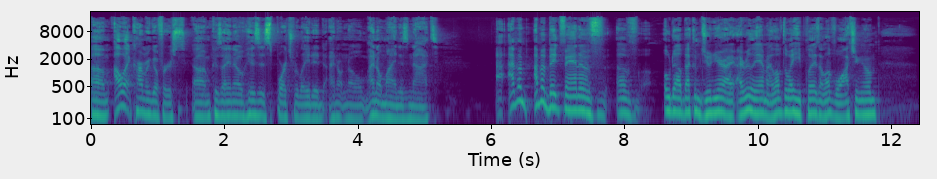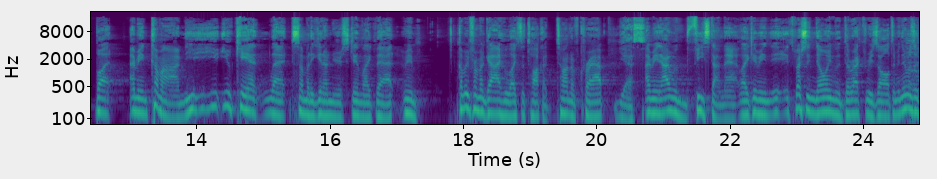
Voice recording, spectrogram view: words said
um, I'll let Carmen go first because I know his is sports related. I don't know. I know mine is not. I- I'm a I'm a big fan of of Odell Beckham Jr. I, I really am. I love the way he plays. I love watching him. But I mean, come on, you, you you can't let somebody get under your skin like that. I mean, coming from a guy who likes to talk a ton of crap. Yes. I mean, I would feast on that. Like, I mean, especially knowing the direct result. I mean, there was a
